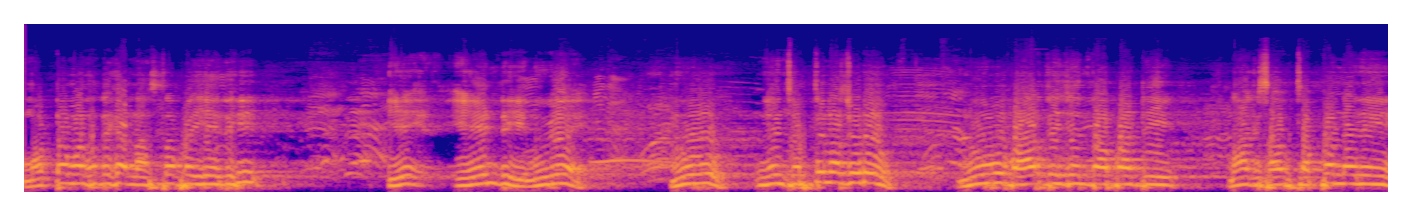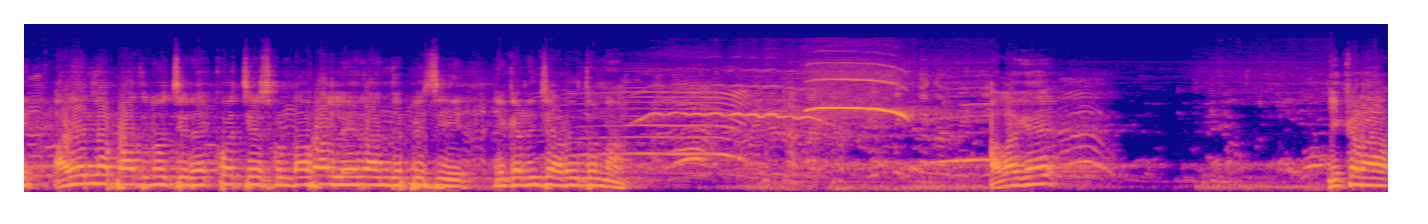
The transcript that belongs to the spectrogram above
మొట్టమొదటిగా నష్టపోయేది ఏ ఏంటి నువ్వే? నువ్వు నేను చెప్తున్నా చూడు. నువ్వు భారతీయ జనతా పార్టీ నాకు స- చెప్పండి అని అయన్న పాత్రను వచ్చి రిక్వెస్ట్ చేసుకుంటావా లేదా అని చెప్పేసి ఇక్కడి నుంచి అడుగుతున్నా. అలాగే ఇక్కడ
